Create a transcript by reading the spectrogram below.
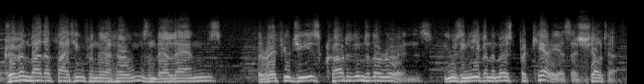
Driven by the fighting from their homes and their lands, the refugees crowded into the ruins, using even the most precarious as shelter.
